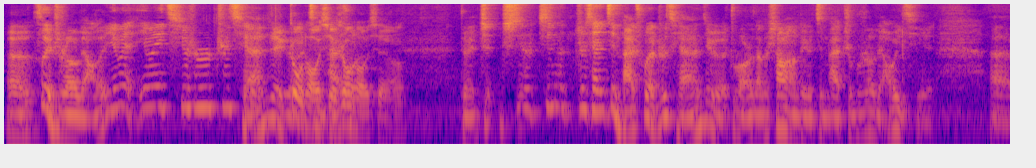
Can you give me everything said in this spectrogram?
呃最值得聊的，因为因为其实之前这个重头戏重头戏啊，对，这其实今之前金牌出来之前，这个朱老师咱们商量这个金牌值不值得聊一期。呃，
